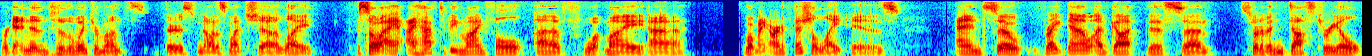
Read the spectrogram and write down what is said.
we're getting into the winter months. There's not as much uh, light, so I, I, have to be mindful of what my uh, what my artificial light is. And so right now I've got this um, sort of industrial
